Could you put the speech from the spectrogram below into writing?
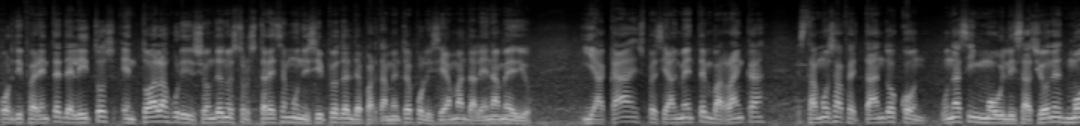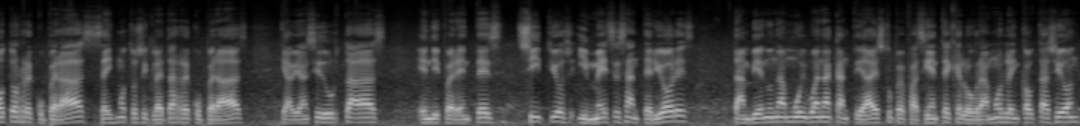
por diferentes delitos en toda la jurisdicción de nuestros 13 municipios del Departamento de Policía Magdalena Medio. Y acá, especialmente en Barranca, estamos afectando con unas inmovilizaciones, motos recuperadas, seis motocicletas recuperadas que habían sido hurtadas en diferentes sitios y meses anteriores, también una muy buena cantidad de estupefacientes que logramos la incautación,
